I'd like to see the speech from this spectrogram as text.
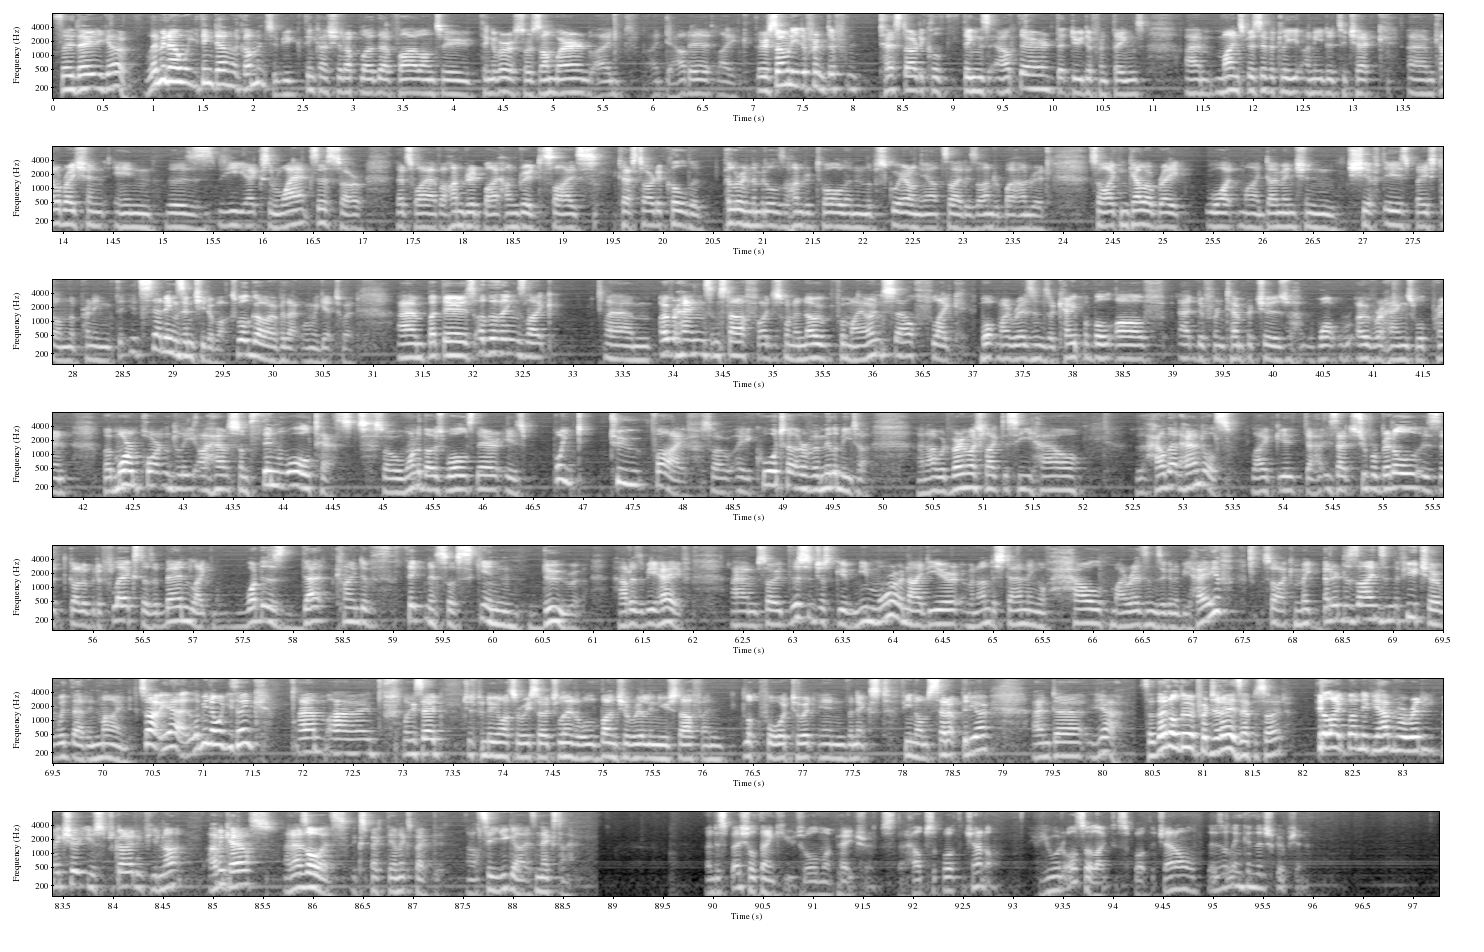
So there you go. Let me know what you think down in the comments. If you think I should upload that file onto Thingiverse or somewhere, I, I doubt it. Like there are so many different different test article things out there that do different things. Um, mine specifically, I needed to check um, calibration in the Z, X, and Y axis, so that's why I have a 100 by 100 size test article. The pillar in the middle is 100 tall, and the square on the outside is 100 by 100. So I can calibrate what my dimension shift is based on the printing th- settings in Box. We'll go over that when we get to it. Um, but there's other things like um, overhangs and stuff. I just want to know for my own self, like what my resins are capable of at different temperatures, what overhangs will print. But more importantly, I have some thin wall tests. So one of those walls there is 0.25, so a quarter of a millimeter, and I would very much like to see how how that handles. Like, is that super brittle? Is it got a bit of flex? Does it bend? Like, what does that kind of thickness of skin do? How does it behave? Um, so this is just give me more of an idea of an understanding of how my resins are going to behave, so I can make better designs in the future with that in mind. So yeah, let me know what you think. Um, I, like I said, just been doing lots of research, learned a whole bunch of really new stuff, and look forward to it in the next Phenom setup video. And uh, yeah, so that'll do it for today's episode. Hit the like button if you haven't already. Make sure you subscribe if you're not. I'm in chaos, and as always, expect the unexpected. I'll see you guys next time. And a special thank you to all my patrons that help support the channel. If you would also like to support the channel, there's a link in the description.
